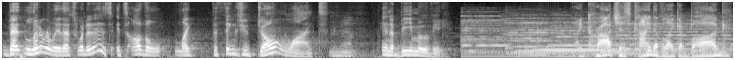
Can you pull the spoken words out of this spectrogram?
That literally that's what it is. It's all the like the things you don't want in a B movie. My crotch is kind of like a bog.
